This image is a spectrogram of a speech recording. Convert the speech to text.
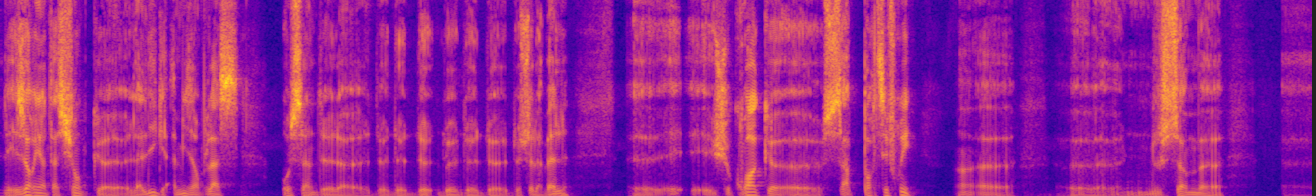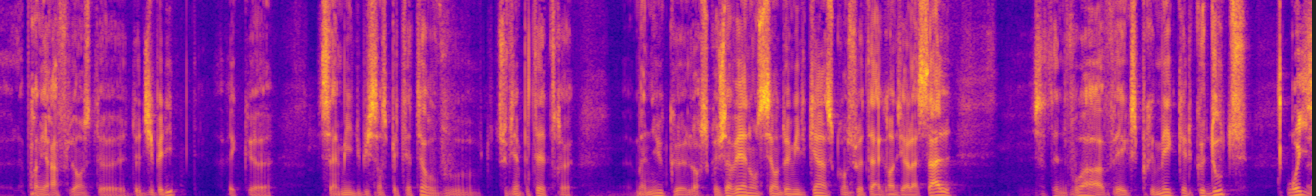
les orientations que la Ligue a mises en place au sein de ce label euh, et je crois que euh, ça porte ses fruits. Hein, euh, nous sommes la première influence de, de Djibelip, avec 5800 spectateurs. Vous vous souvenez peut-être, Manu, que lorsque j'avais annoncé en 2015 qu'on souhaitait agrandir la salle, certaines voix avaient exprimé quelques doutes oui.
